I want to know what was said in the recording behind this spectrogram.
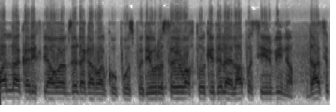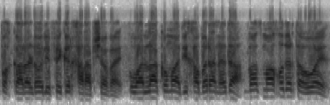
والله که رښتیا ووایم زه ډګروال کوپوز په دې وروستیو وختو کې د لیلا په څیر وینم داسې په ښکاره ډول یې فکر خراب شوی والله کومه عادي خبره نه ده بس ما خو درته وویل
